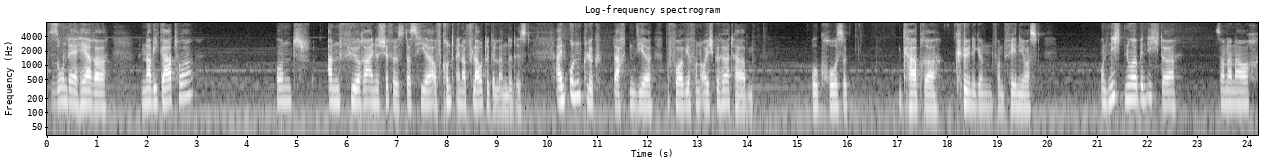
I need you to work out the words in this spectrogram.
Sohn der Hera, Navigator und Anführer eines Schiffes, das hier aufgrund einer Flaute gelandet ist. Ein Unglück, dachten wir, bevor wir von euch gehört haben. O große Capra, Königin von Phenios. Und nicht nur bin ich da, sondern auch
